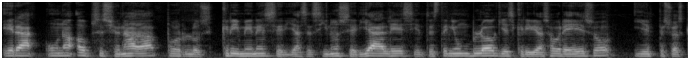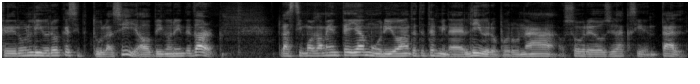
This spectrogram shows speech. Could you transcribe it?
era una obsesionada por los crímenes y asesinos seriales y entonces tenía un blog y escribía sobre eso y empezó a escribir un libro que se titula así, I'll Be Gone in the Dark. Lastimosamente ella murió antes de terminar el libro por una sobredosis accidental.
